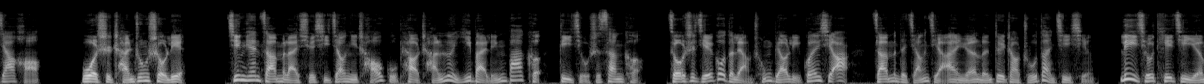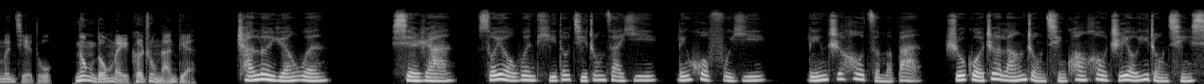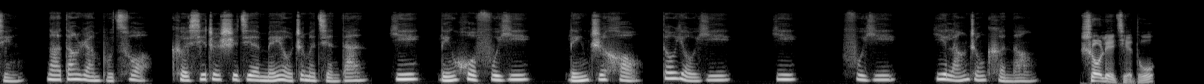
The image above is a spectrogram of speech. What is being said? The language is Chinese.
大家好，我是禅中狩猎。今天咱们来学习教你炒股票禅论一百零八课第九十三课走势结构的两重表里关系二。咱们的讲解按原文对照逐段进行，力求贴近原文解读，弄懂每课重难点。禅论原文，显然所有问题都集中在一零或负一零之后怎么办？如果这两种情况后只有一种情形，那当然不错。可惜这世界没有这么简单，一零或负一。零之后都有一、一、负一、一两种可能。狩猎解读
